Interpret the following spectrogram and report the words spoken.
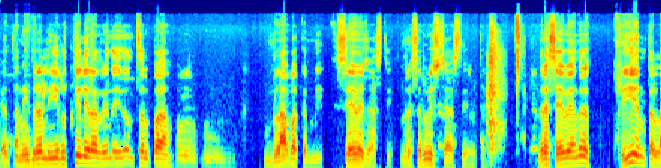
ಇವತ್ತು ನಾನು ಇದರಲ್ಲಿ ಈ ವೃತ್ತಿಲಿ ಇರೋದ್ರಿಂದ ಇದೊಂದು ಸ್ವಲ್ಪ ಲಾಭ ಕಮ್ಮಿ ಸೇವೆ ಜಾಸ್ತಿ ಅಂದರೆ ಸರ್ವಿಸ್ ಜಾಸ್ತಿ ಇರುತ್ತೆ. ಅಂದರೆ ಸೇವೆ ಅಂದರೆ ಫ್ರೀ ಅಂತಲ್ಲ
